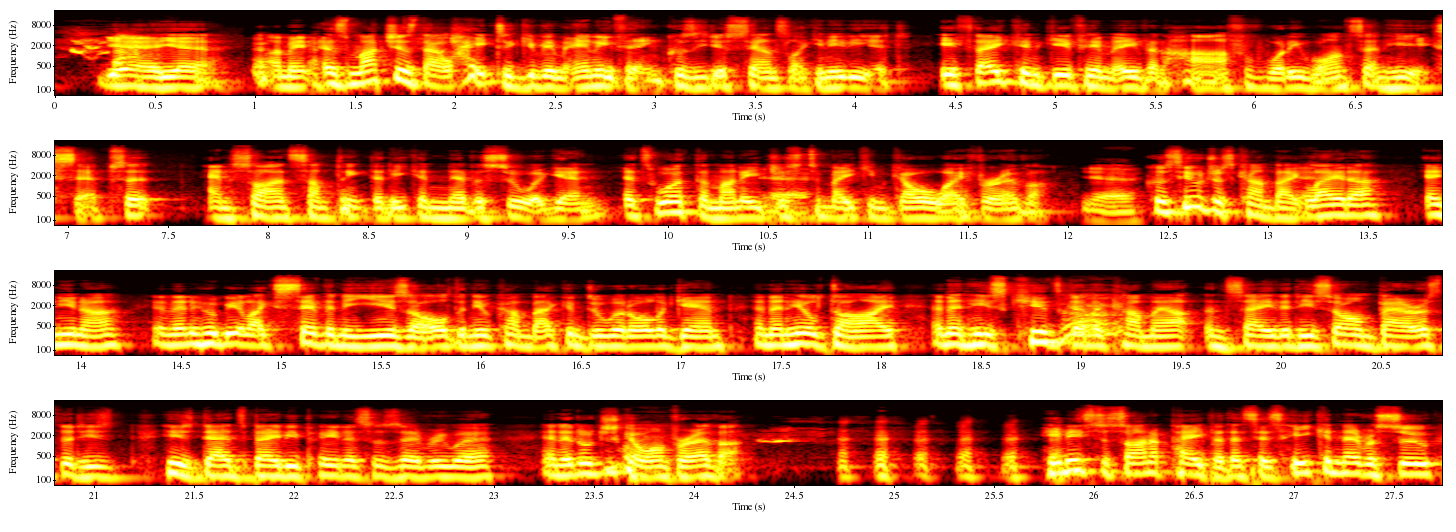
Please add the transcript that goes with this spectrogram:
yeah, yeah. I mean, as much as they'll hate to give him anything because he just sounds like an idiot, if they can give him even half of what he wants and he accepts it and sign something that he can never sue again, it's worth the money just to make him go away forever. Yeah. Because he'll just come back later and, you know, and then he'll be like 70 years old and he'll come back and do it all again and then he'll die and then his kid's going to come out and say that he's so embarrassed that his, his dad's baby penis is everywhere and it'll just go on forever. He needs to sign a paper that says he can never sue.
